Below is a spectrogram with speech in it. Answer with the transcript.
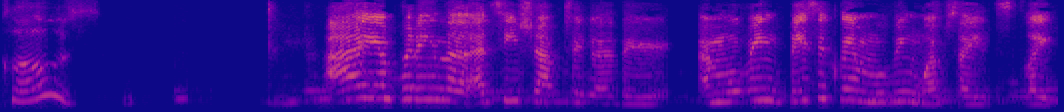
clothes? I am putting the Etsy shop together I'm moving. Basically, I'm moving websites. Like,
